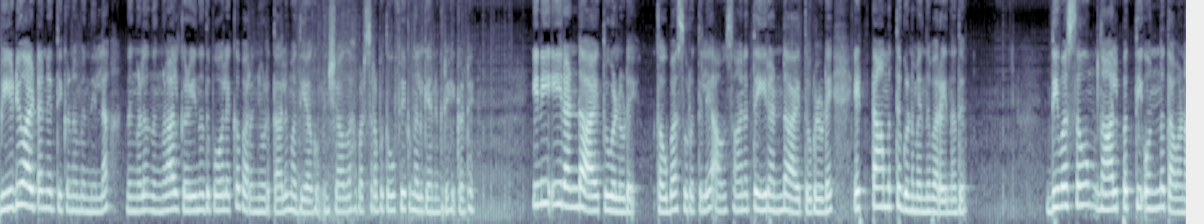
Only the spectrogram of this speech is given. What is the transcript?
വീഡിയോ ആയിട്ട് തന്നെ എത്തിക്കണമെന്നില്ല. നിങ്ങൾ നിങ്ങളാൽ കഴിയുന്നത് പോലെയൊക്കെ പറഞ്ഞു കൊടുത്താലും മതിയാകും. ഇൻഷാല്ലാ ബർസറബ് തോഫിയൊക്കെ നൽകി അനുഗ്രഹിക്കട്ടെ. ഇനി ഈ രണ്ട് ആയത്തുകളുടെ തൗബ സൂറത്തിലെ അവസാനത്തെ ഈ രണ്ട് ആയത്തുകളുടെ എട്ടാമത്തെ ഗുണമെന്ന് പറയുന്നത് ദിവസവും നാൽപ്പത്തി ഒന്ന് തവണ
